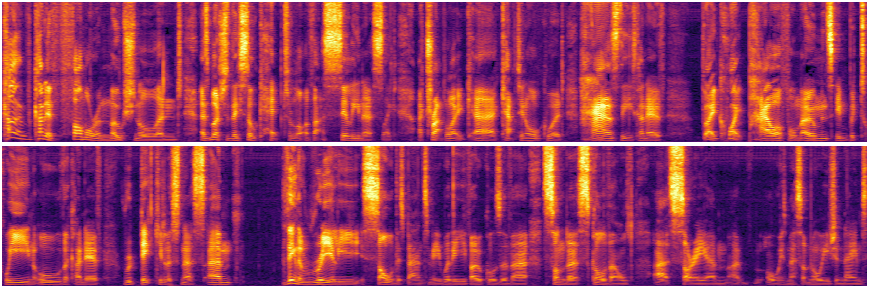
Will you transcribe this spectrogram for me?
kind of kind of far more emotional and as much as they still kept a lot of that silliness like a trap like uh, captain awkward has these kind of like quite powerful moments in between all the kind of ridiculousness. Um the thing that really sold this band to me were the vocals of uh, Sondre Skoveld, uh, sorry, um, I always mess up Norwegian names.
